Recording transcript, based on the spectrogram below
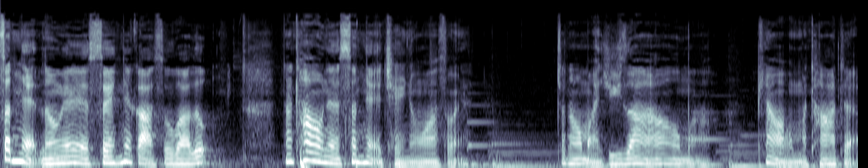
7နှစ်လွန်ခဲ့တဲ့10နှစ်ကဆိုပါလို့2012အချိန်တုန်းကဆိုရင်ကျွန်တော်မှရီးစားအောင်မှဖြောင်းအောင်မထားတတ်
